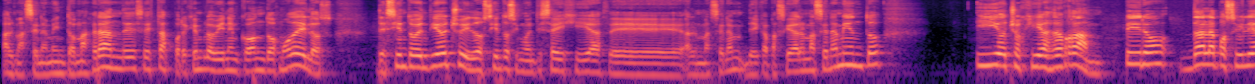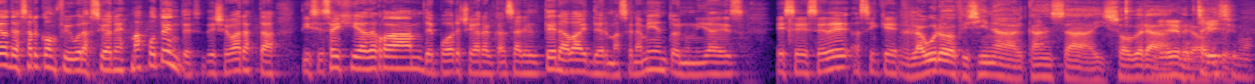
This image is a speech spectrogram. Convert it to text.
almacenamiento más grandes. Estas, por ejemplo, vienen con dos modelos. De 128 y 256 GB de, de capacidad de almacenamiento y 8 GB de RAM, pero da la posibilidad de hacer configuraciones más potentes, de llevar hasta 16 GB de RAM, de poder llegar a alcanzar el terabyte de almacenamiento en unidades SSD, así que El laburo de oficina alcanza y sobra, Sí, pero muchísimo.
